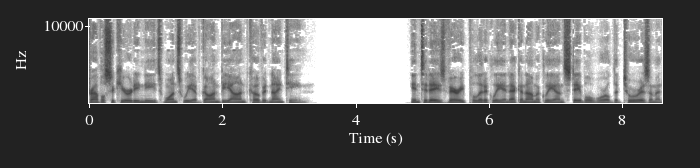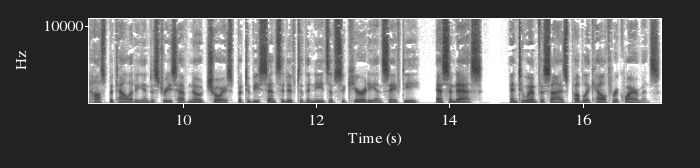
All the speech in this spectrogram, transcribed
Travel security needs once we have gone beyond COVID 19. In today's very politically and economically unstable world, the tourism and hospitality industries have no choice but to be sensitive to the needs of security and safety, S&S, and to emphasize public health requirements.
